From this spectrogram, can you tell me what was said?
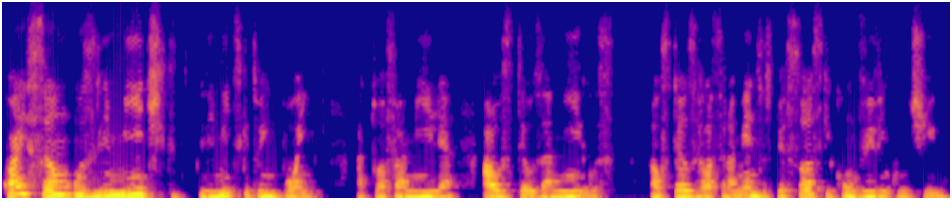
Quais são os limites, limites que tu impõe à tua família, aos teus amigos, aos teus relacionamentos, às pessoas que convivem contigo?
